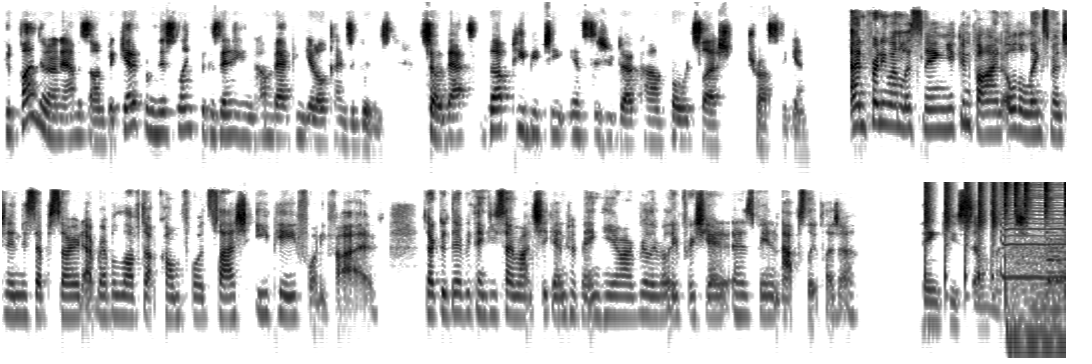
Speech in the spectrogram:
you can find it on Amazon, but get it from this link because then you can come back and get all kinds of goodies. So that's thepbtinstitute.com forward slash trust again. And for anyone listening, you can find all the links mentioned in this episode at rebellove.com forward slash EP45. Dr. Debi, thank you so much again for being here. I really, really appreciate it. It has been an absolute pleasure. Thank you so much.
